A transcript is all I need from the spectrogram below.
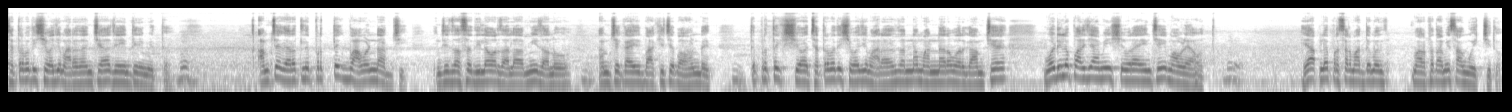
छत्रपती शिवाजी महाराजांच्या जयंतीनिमित्त. आमच्या घरातले प्रत्येक भावंड आमची. म्हणजे जसं दिलावर झाला मी झालो आमचे काही बाकीचे भावंड आहेत. ते प्रत्येक शिव छत्रपती शिवाजी महाराजांना मानणारा वर्ग आमचे वडिलोपार्जी आम्ही शिवरायांचे मावळे आहोत. हे आपल्या प्रसारमाध्यमांमार्फत आम्ही सांगू इच्छितो.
